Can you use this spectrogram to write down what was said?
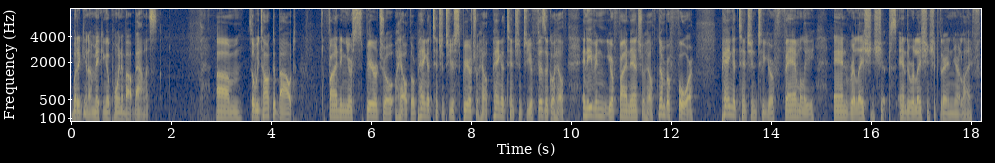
but again i'm making a point about balance. Um so we talked about finding your spiritual health or paying attention to your spiritual health, paying attention to your physical health, and even your financial health. Number four, paying attention to your family and relationships and the relationships that are in your life.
